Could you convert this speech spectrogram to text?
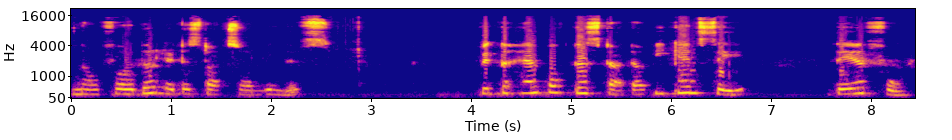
Now further let us start solving this. With the help of this data we can say therefore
